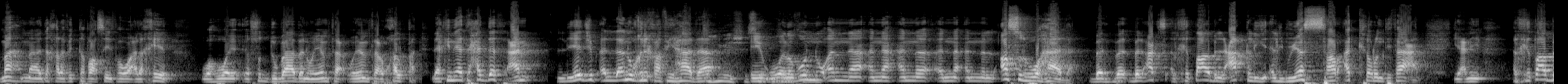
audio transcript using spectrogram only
مهما دخل في التفاصيل فهو على خير. وهو يصد بابا وينفع وينفع خلقا، لكني اتحدث عن يجب أن لا نغرق في هذا. ونظن ان ان ان ان أن الأصل هو هذا. بل بالعكس الخطاب العقلي الميسر أكثر انتفاعا. يعني الخطاب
